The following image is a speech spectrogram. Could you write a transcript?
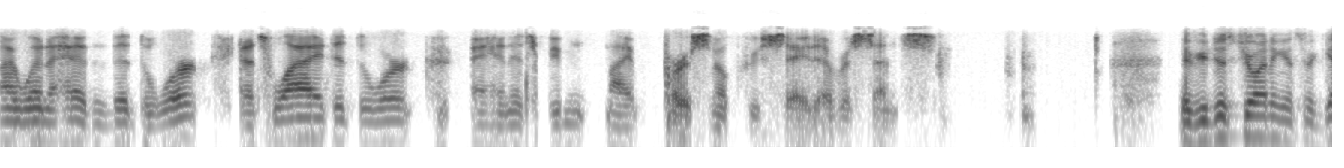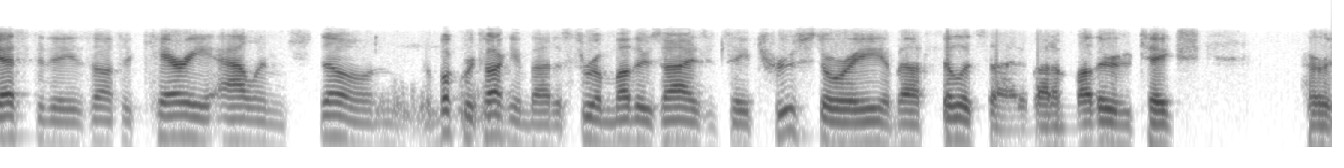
I went ahead and did the work. That's why I did the work, and it's been my personal crusade ever since. If you're just joining us, our guest today is author Cary Allen Stone. The book we're talking about is Through a Mother's Eyes. It's a true story about filicide, about a mother who takes her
